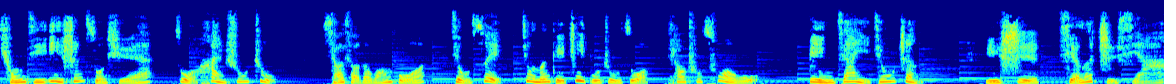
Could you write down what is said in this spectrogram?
穷极一生所学做《汉书注》，小小的王勃九岁就能给这部著作挑出错误，并加以纠正，于是写了《指辖》，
